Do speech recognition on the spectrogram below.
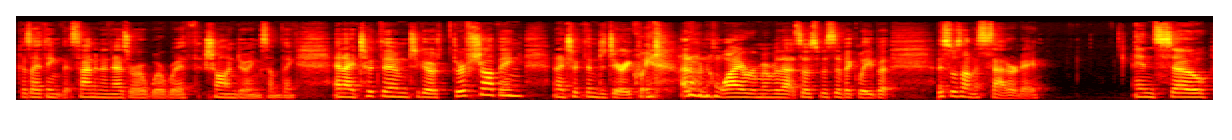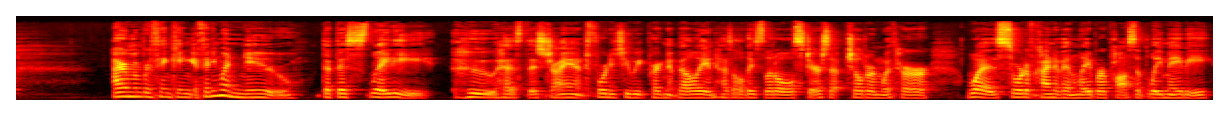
because I think that Simon and Ezra were with Sean doing something. And I took them to go thrift shopping and I took them to Dairy Queen. I don't know why I remember that so specifically, but this was on a Saturday. And so I remember thinking if anyone knew that this lady who has this giant 42 week pregnant belly and has all these little stair step children with her was sort of kind of in labor, possibly, maybe,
